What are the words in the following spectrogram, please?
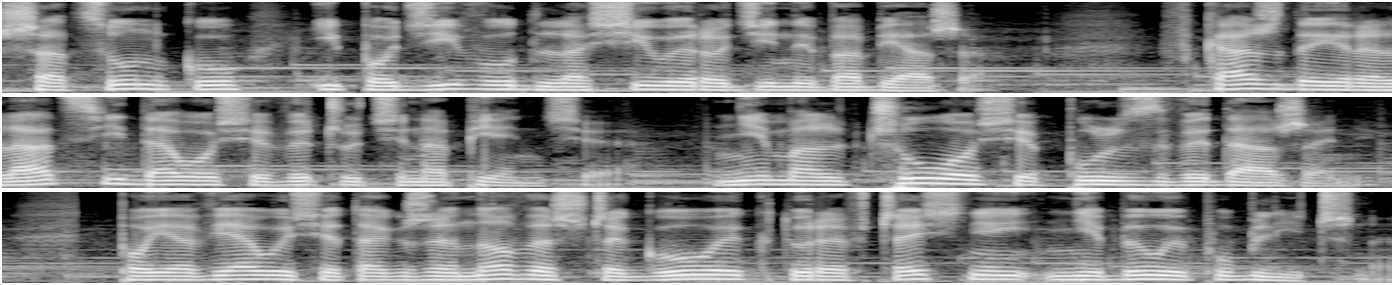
szacunku i podziwu dla siły rodziny babiarza. W każdej relacji dało się wyczuć napięcie. Niemal czuło się puls wydarzeń. Pojawiały się także nowe szczegóły, które wcześniej nie były publiczne.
